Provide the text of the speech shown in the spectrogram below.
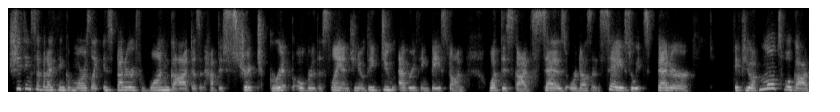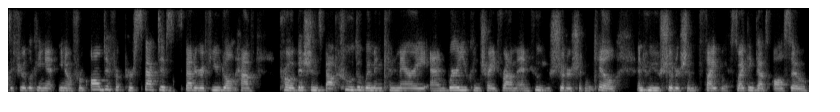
she thinks of it i think of more as like it's better if one god doesn't have this strict grip over this land you know they do everything based on what this god says or doesn't say so it's better if you have multiple gods if you're looking at you know from all different perspectives it's better if you don't have prohibitions about who the women can marry and where you can trade from and who you should or shouldn't kill and who you should or shouldn't fight with. So I think that's also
